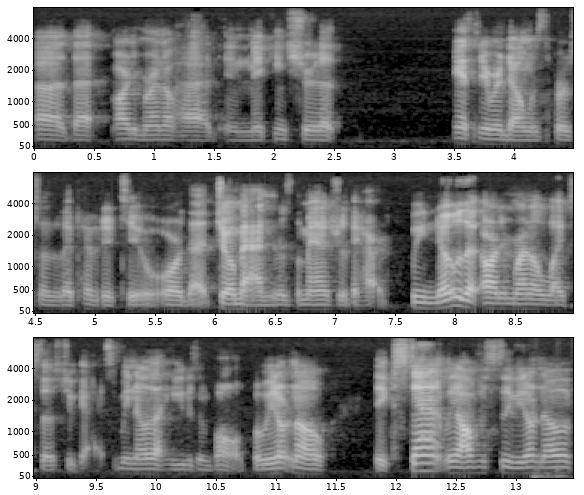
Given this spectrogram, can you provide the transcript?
uh, that Arte Moreno had in making sure that Anthony Rendon was the person that they pivoted to, or that Joe Maddon was the manager they hired. We know that Arte Moreno likes those two guys. We know that he was involved, but we don't know the extent. We obviously we don't know if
